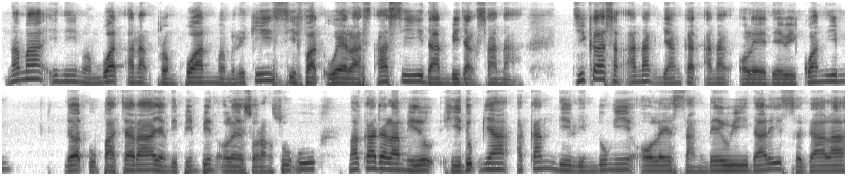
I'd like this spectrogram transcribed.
Nama ini membuat anak perempuan memiliki sifat welas asih dan bijaksana. Jika sang anak diangkat anak oleh Dewi Kuan Yin lewat upacara yang dipimpin oleh seorang suhu, maka dalam hidup hidupnya akan dilindungi oleh sang dewi dari segala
